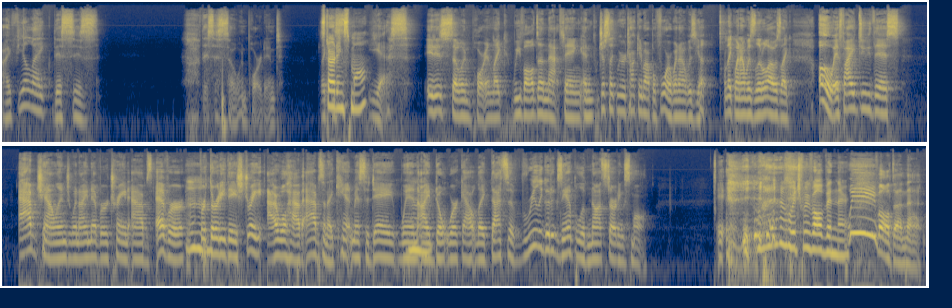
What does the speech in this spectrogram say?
I feel like this is this is so important. Like Starting this- small. Yes, it is so important. Like we've all done that thing, and just like we were talking about before, when I was young, like when I was little, I was like, oh, if I do this ab challenge when I never train abs ever mm-hmm. for 30 days straight, I will have abs and I can't miss a day when mm-hmm. I don't work out. Like that's a really good example of not starting small. Which we've all been there. we've all done that.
